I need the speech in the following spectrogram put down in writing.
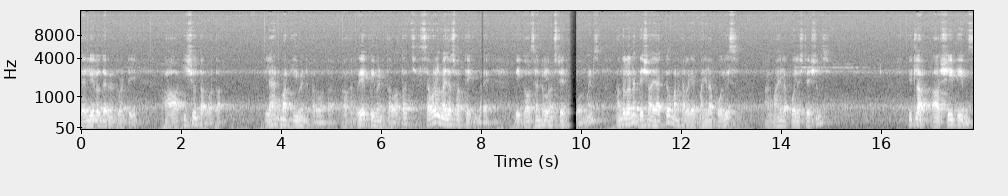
ఢిల్లీలో జరిగినటువంటి ఇష్యూ తర్వాత ల్యాండ్ మార్క్ ఈవెంట్ తర్వాత రేప్ ఈవెంట్ తర్వాత several measures were taking by the gov central and state governments అందులోనే దిశ యాక్ట్ మనకు అలాగే మహిళా పోలీస్ అండ్ మహిళా పోలీస్ స్టేషన్స్ ఇట్లా షీ టీమ్స్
